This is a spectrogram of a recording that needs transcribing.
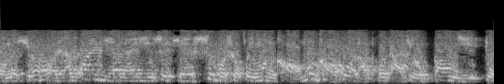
我们学佛人关节来临之前，是不是会梦考？梦考过了，菩萨就帮你躲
